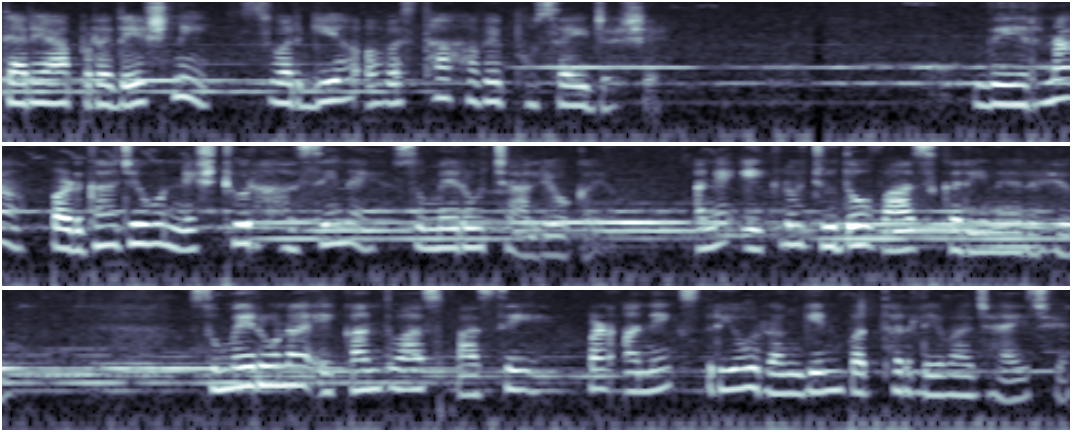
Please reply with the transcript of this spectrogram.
ત્યારે આ પ્રદેશની સ્વર્ગીય અવસ્થા હવે ભૂસાઈ જશે. વેરના પડઘા જેવું નિષ્ઠુર હસીને સુમેરુ ચાલ્યો ગયો અને એકલો જુદો વાસ કરીને રહ્યો. સુમેરુના એકાંતવાસ પાસે પણ અનેક સ્ત્રીઓ રંગીન પથ્થર લેવા જાય છે.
